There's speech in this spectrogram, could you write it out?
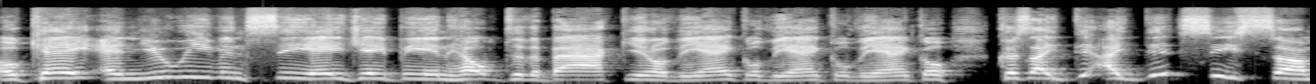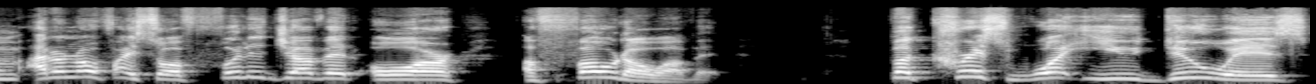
okay, and you even see AJ being helped to the back, you know, the ankle, the ankle, the ankle, because I did I did see some, I don't know if I saw footage of it or a photo of it. But Chris, what you do is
